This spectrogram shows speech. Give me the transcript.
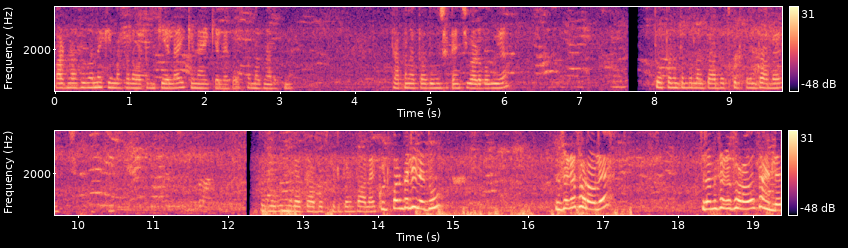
वाटणारसुद्धा नाही की मसाला वाटून केला आहे की नाही केला आहे तो समजणारच नाही. तर आपण आता दोन शिट्ट्यांची वाट बघूया. तोपर्यंत मुलांचा अभ्यास कुठपर्यंत आला आहे तो बघून मुलाचा अभ्यास कुठपर्यंत आला आहे कुठपर्यंत लिहिलं तू? तू सगळं सोडवलं तुला मी सगळं सोडायला सांगितलं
